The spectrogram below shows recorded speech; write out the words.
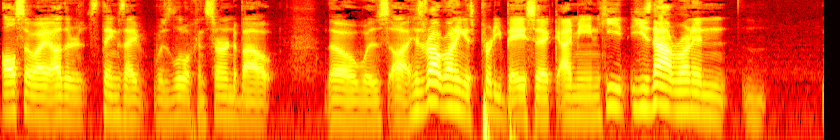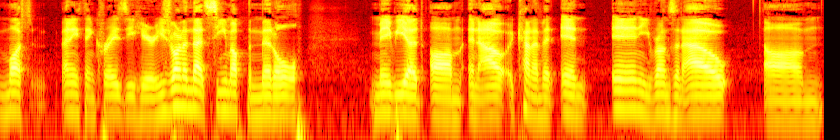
also I other things I was a little concerned about though was uh, his route running is pretty basic. I mean he he's not running much anything crazy here. He's running that seam up the middle, maybe a um an out kind of an in in. He runs an out. Um,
